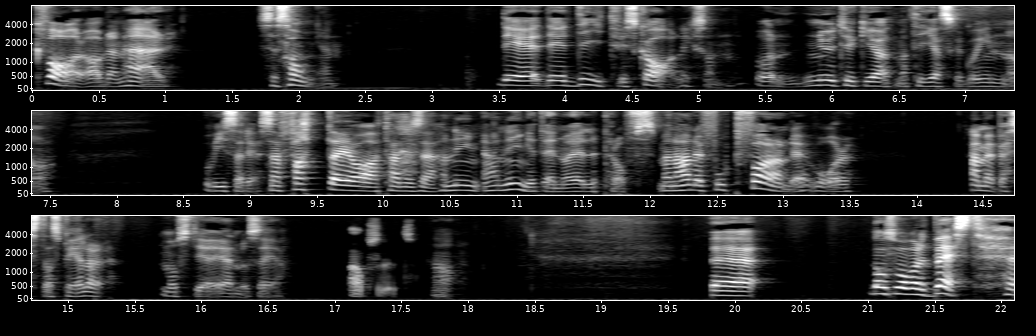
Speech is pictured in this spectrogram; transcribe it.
kvar av den här säsongen det, det är dit vi ska liksom. Och nu tycker jag att Mattias ska gå in och, och visa det. Sen fattar jag att han är så här, han är, han är inget NHL-proffs, men han är fortfarande vår, ja men bästa spelare. Måste jag ju ändå säga. Absolut. Ja. Eh, de som har varit bäst. Eh,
